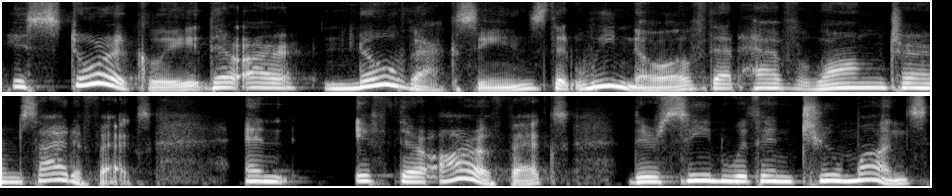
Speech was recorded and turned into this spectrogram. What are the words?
historically there are no vaccines that we know of that have long-term side effects. And if there are effects, they're seen within 2 months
